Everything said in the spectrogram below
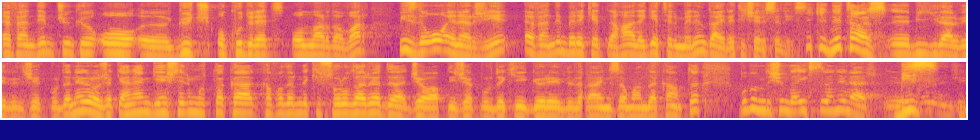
Efendim çünkü o e, güç, o kudret onlarda var. Biz de o enerjiyi efendim bereketli hale getirmenin gayreti içerisindeyiz. Peki ne tarz e, bilgiler verilecek burada? Neler olacak? Yani hem gençlerin mutlaka kafalarındaki soruları da cevaplayacak buradaki görevliler aynı zamanda kampta. Bunun dışında ekstra neler? e, Biz öğrenecekler?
